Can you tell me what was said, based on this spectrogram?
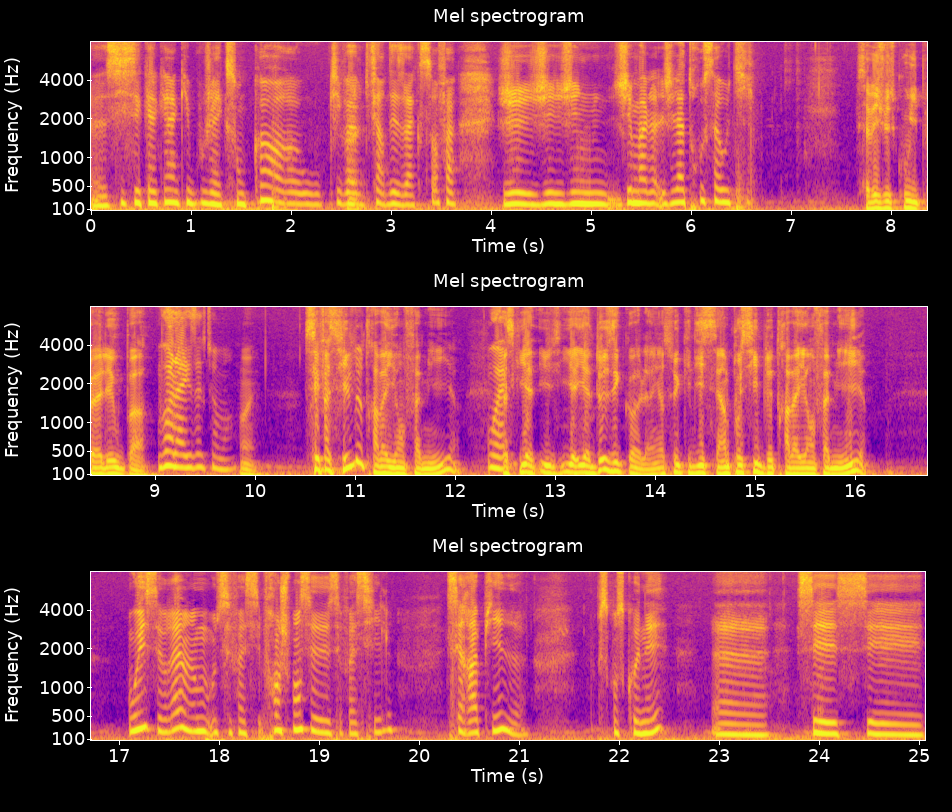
Euh, si c'est quelqu'un qui bouge avec son corps ou qui va Ouais. faire des accents, enfin, j'ai la trousse à outils. Vous savez jusqu'où il peut aller ou pas? Voilà, exactement. C'est facile de travailler en famille Ouais. Parce qu'il y, y y a deux écoles. hein. Il y a ceux qui disent c'est impossible de travailler en famille. Oui, c'est vrai, c'est facile. Franchement, c'est facile, c'est rapide, parce qu'on se connaît. Euh, c'est c'est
